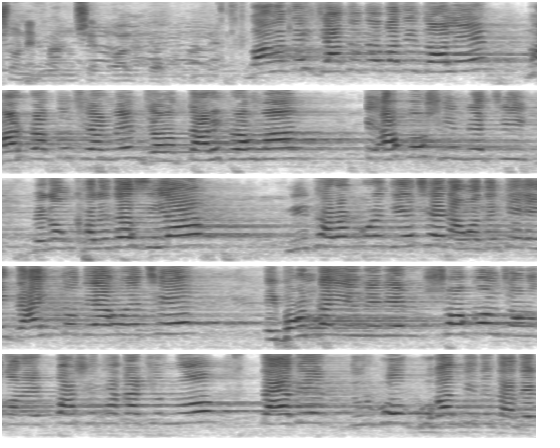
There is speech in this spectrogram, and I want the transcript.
শোনেন মানুষের গল্প। বাংলাদেশ জাতীয়তাবাদী দলের ভারপ্রাপ্ত চেয়ারম্যান জনাব তারেক রহমান। আপসহীন নেত্রী বেগম খালেদা জিয়া নির্ধারণ করে দিয়েছেন, আমাদেরকে এই দায়িত্ব দেওয়া হয়েছে। এই বনগাঁ ইউনিয়নের সকল জনগণের পাশে থাকার জন্য, তাদের দুর্ভোগ ভোগান্তিতে তাদের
